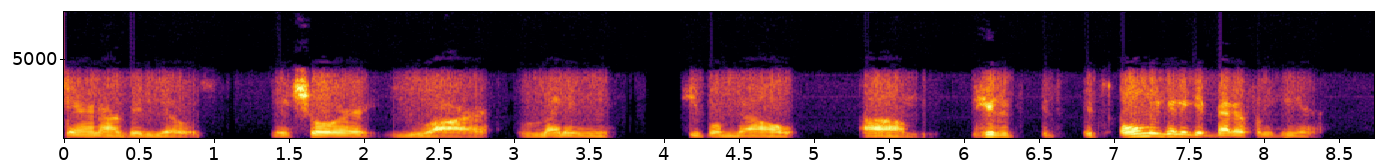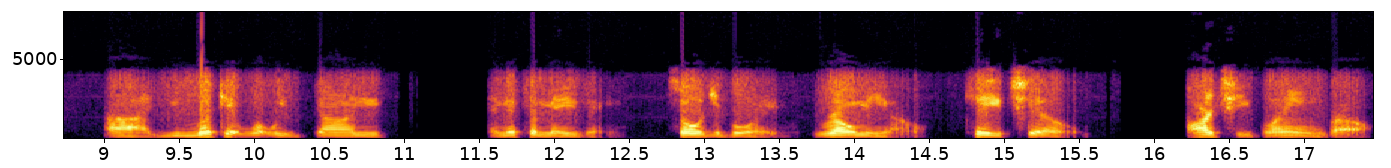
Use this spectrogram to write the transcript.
sharing our videos. Make sure you are letting people know um, because it's, it's, it's only going to get better from here. Uh, you look at what we've done, and it's amazing. Souljah Boy, Romeo, K Chill, Archie Blaine, bro.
